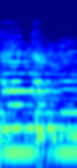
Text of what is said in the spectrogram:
Música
